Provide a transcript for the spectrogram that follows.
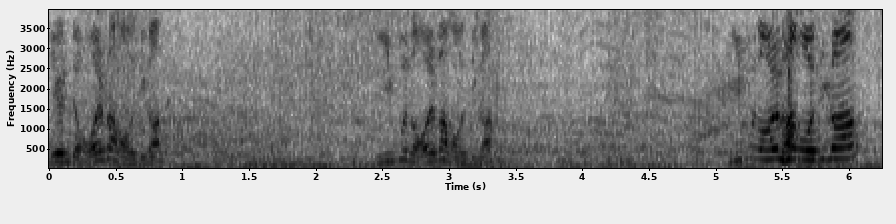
이거 근데 얼방 어디가? 이분 얼방 어디가? 이분 얼방 어디가?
